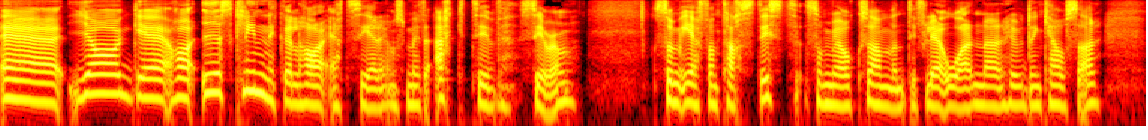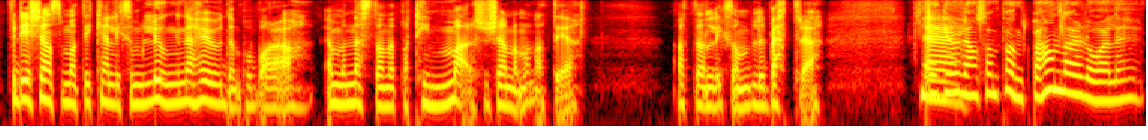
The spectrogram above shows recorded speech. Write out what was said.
Eh, jag eh, har, IS Clinical har ett serum som heter Active Serum som är fantastiskt, som jag också använt i flera år när huden kaosar. För det känns som att det kan liksom lugna huden på bara nästan ett par timmar så känner man att, det, att den liksom blir bättre. Lägger du eh. den som punktbehandlare då? Eller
